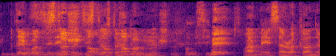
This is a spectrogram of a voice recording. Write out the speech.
Dave Bautista, je suis dans un tabarnouche. là. Non, mais Ouais, mais Sarah Connor,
